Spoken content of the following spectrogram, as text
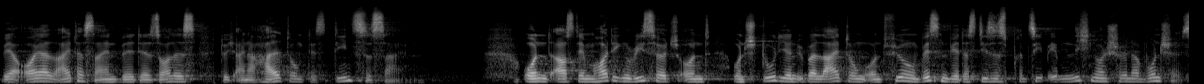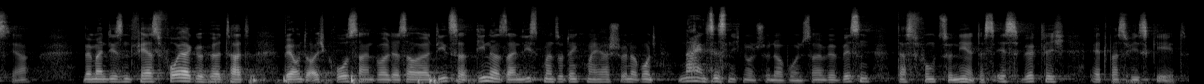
wer euer Leiter sein will, der soll es durch eine Haltung des Dienstes sein. Und aus dem heutigen Research und, und Studien über Leitung und Führung wissen wir, dass dieses Prinzip eben nicht nur ein schöner Wunsch ist. Ja? Wenn man diesen Vers vorher gehört hat, wer unter euch groß sein will, der soll euer Diener sein, liest man so, denkt man, ja, schöner Wunsch. Nein, es ist nicht nur ein schöner Wunsch, sondern wir wissen, das funktioniert. Das ist wirklich etwas, wie es geht.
